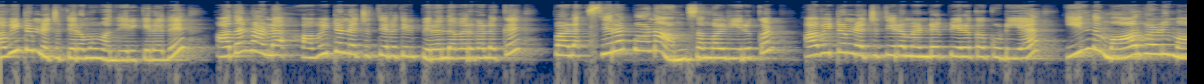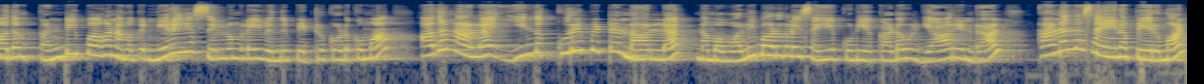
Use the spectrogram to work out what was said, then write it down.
அவிட்டம் நட்சத்திரமும் வந்திருக்கிறது. அதனால் அவிட்ட நட்சத்திரத்தில் பிறந்தவர்களுக்கு பல சிறப்பான அம்சங்கள் இருக்கும். அவிட்டம் நட்சத்திரம் என்று பிறக்கக்கூடிய இந்த மார்கழி மாதம் கண்டிப்பாக நமக்கு நிறைய செல்வங்களை வந்து பெற்று கொடுக்குமா? அதனால் இந்த குறிப்பிட்ட நாளில் நம்ம வழிபாடுகளை செய்யக்கூடிய கடவுள் யார் என்றால் அனந்த சயன பெருமாள்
